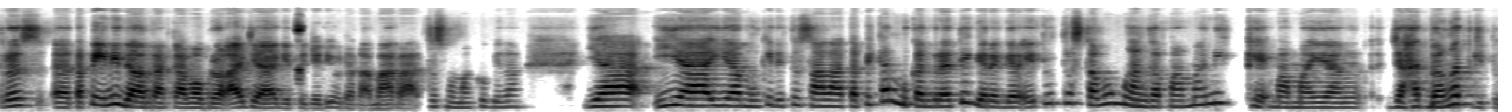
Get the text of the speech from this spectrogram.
Terus uh, tapi ini dalam rangka ngobrol aja gitu, jadi udah nggak marah. Terus mamaku bilang, ya iya iya mungkin itu salah, tapi kan bukan berarti gara-gara itu terus kamu menganggap mama nih kayak mama yang jahat banget gitu.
